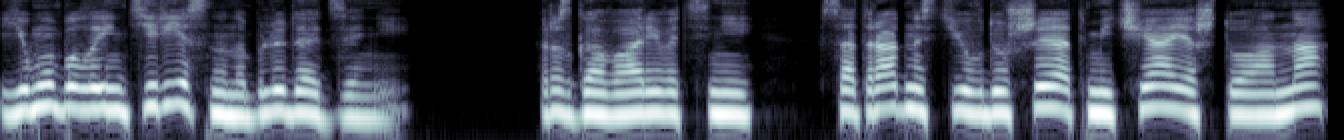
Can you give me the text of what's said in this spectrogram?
Ему было интересно наблюдать за ней, разговаривать с ней, с отрадностью в душе отмечая, что она,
